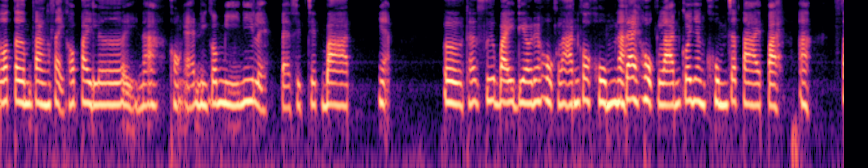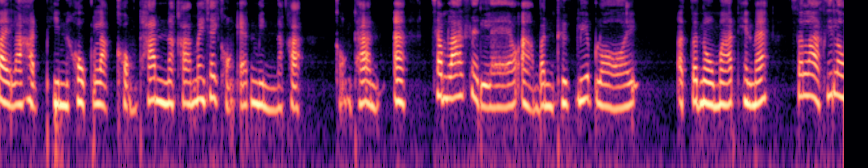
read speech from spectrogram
ก็เติมตังค์ใส่เข้าไปเลยนะ ของแอดนี่ก็มีนี่เลย 87 บาท เนี่ย เออ ถ้าซื้อใบเดียวได้ 6 ล้านก็คุ้มนะ ได้ 6 ล้านก็ยังคุ้มจะตายไปอะใส่รหัสพิน 6 หลักของท่านนะคะ ไม่ใช่ของแอดมินนะคะ ของท่านอะชำระเสร็จแล้วอะบันทึกเรียบร้อย อัตโนมัติเห็นไหมสลากที่เรา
